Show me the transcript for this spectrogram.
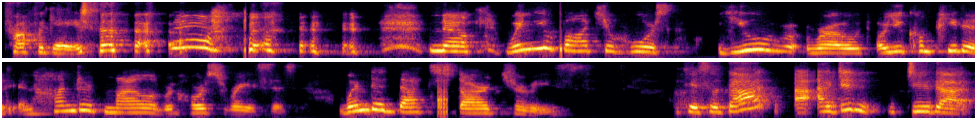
propagate. yeah. no, when you bought your horse, you rode or you competed in 100 mile horse races. When did that start, Cherise? Okay, so that I didn't do that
